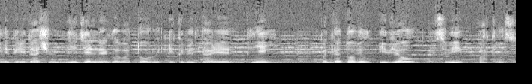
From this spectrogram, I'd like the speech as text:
Слушали передачу «Недельная глава Торы» и комментарии к ней. Подготовил и вел Цви Патлас.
